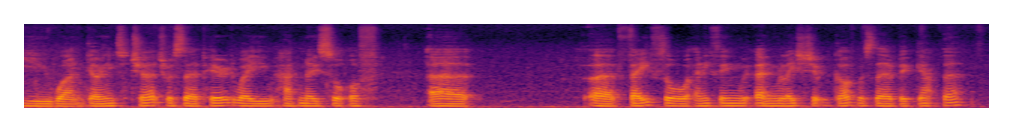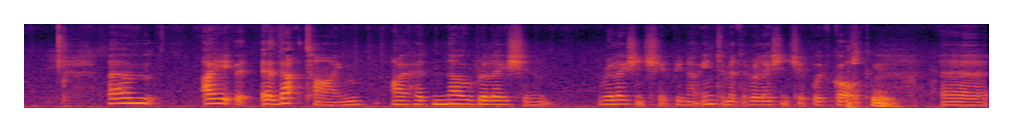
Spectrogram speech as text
you weren't going to church? Was there a period where you had no sort of uh, uh, faith or anything in relationship with God? Was there a big gap there? Um, I at that time I had no relation relationship, you know, intimate relationship with God. Hmm. Uh,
